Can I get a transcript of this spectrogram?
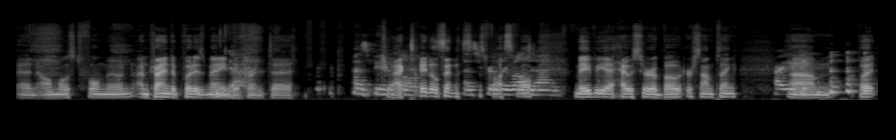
an almost full moon. I'm trying to put as many Yeah. different uh, track titles in as really possible. well done. Maybe a house or a boat or something. Are you? Um, but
